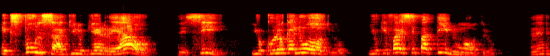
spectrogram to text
expulsa aquilo que é real de si e o coloca no outro. E o que faz é bater no outro. Né?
